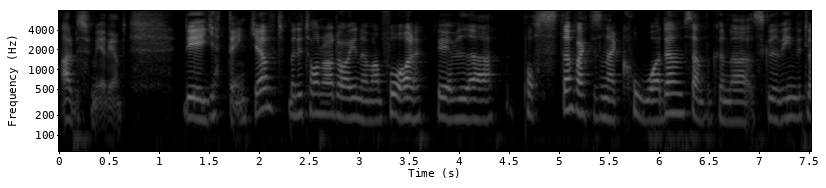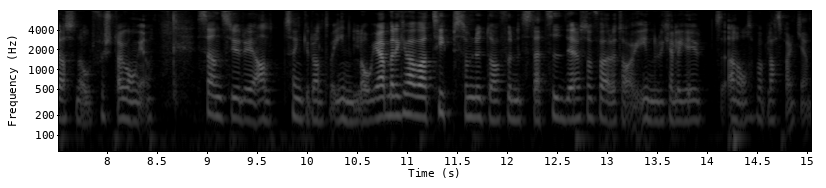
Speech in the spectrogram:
Arbetsförmedlingen. Det är jätteenkelt, men det tar några dagar innan man får det via posten faktiskt den här koden sen för att kunna skriva in ditt lösenord första gången. Sen så är det allt, sen kan du alltid vara inloggad. Men det kan vara tips om du inte har funnits där tidigare som företag innan du kan lägga ut annonser på Platsbanken.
